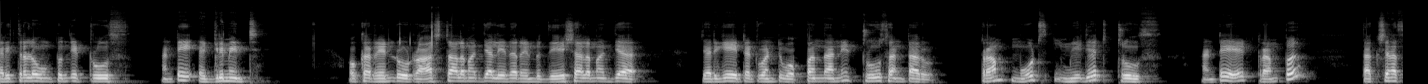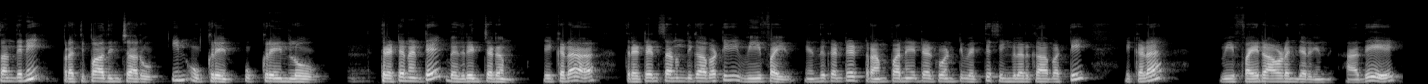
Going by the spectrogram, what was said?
చరిత్రలో ఉంటుంది. ట్రూస్ అంటే అగ్రిమెంట్. ఒక రెండు రాష్ట్రాల మధ్య లేదా రెండు దేశాల మధ్య జరిగేటటువంటి ఒప్పందాన్ని ట్రూస్ అంటారు. ట్రంప్ మూడ్స్ ఇమీడియట్ ట్రూస్ అంటే ట్రంప్ తక్షణ సంధిని ప్రతిపాదించారు ఇన్ ఉక్రెయిన్. ఉక్రెయిన్లో థ్రెటన్ అంటే బెదిరించడం. ఇక్కడ థ్రెటన్స్ అని ఉంది కాబట్టి ఇది వి ఫైవ్. ఎందుకంటే ట్రంప్ అనేటటువంటి వ్యక్తి సింగులర్ కాబట్టి ఇక్కడ వి ఫైవ్ రావడం జరిగింది. అదే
